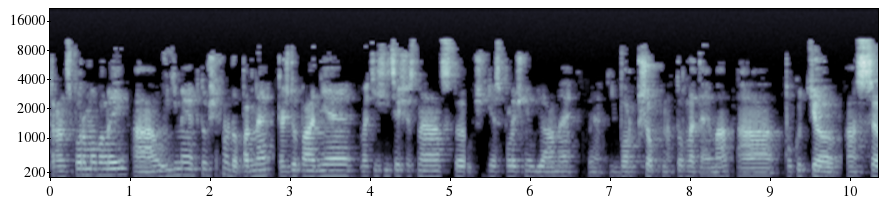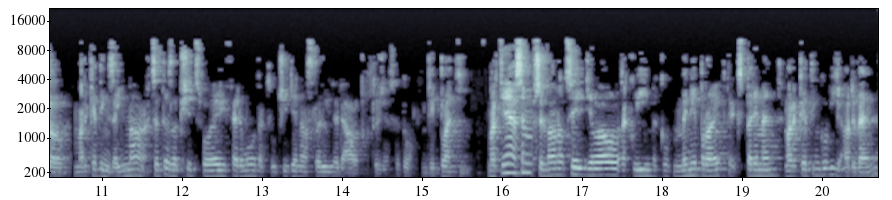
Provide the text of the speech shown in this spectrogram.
transformovali a uvidíme, jak to všechno dopadne. Každopádně 2016 určitě společně uděláme nějaký workshop na tohle téma a pokud vás marketing zajímá a chcete zlepšit svoji firmu, tak určitě následujte dál, protože se to vyplatí. Martina, já jsem před Vánoci dělal takový jako mini projekt, experiment marketingový advent,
